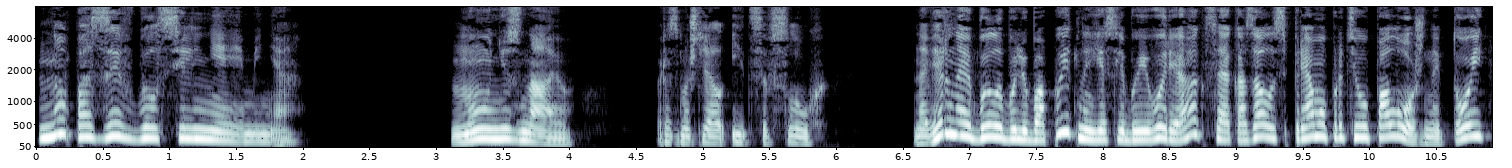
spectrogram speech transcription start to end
но позыв был сильнее меня. «Ну, не знаю», — размышлял Итце вслух. «Наверное, было бы любопытно, если бы его реакция оказалась прямо противоположной той,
